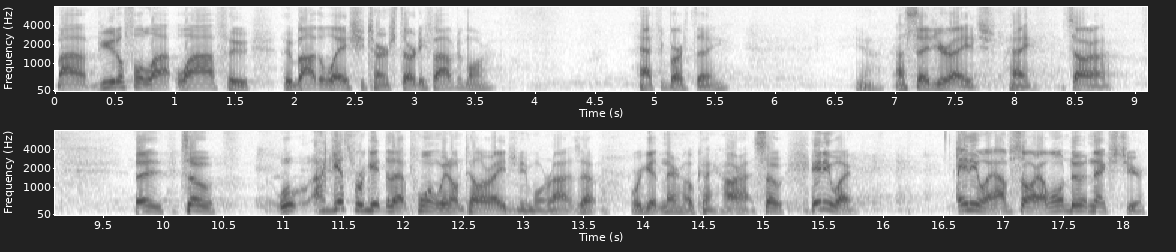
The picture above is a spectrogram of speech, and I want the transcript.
My beautiful wife, who, who, by the way, she turns 35 tomorrow. Happy birthday. Yeah, I said your age. Hey, it's all right. So, well, I guess we're getting to that point we don't tell our age anymore, right? Is that we're getting there? Okay, all right. So anyway, anyway, I'm sorry, I won't do it next year.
